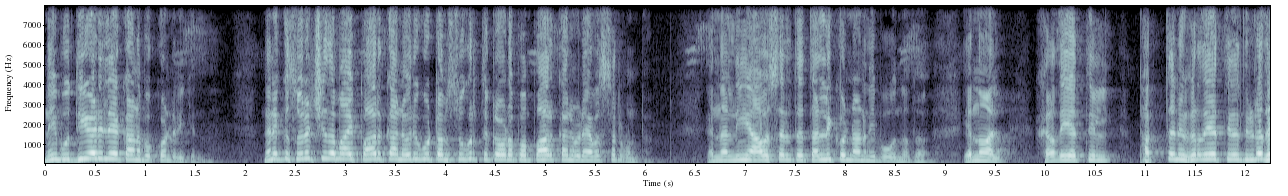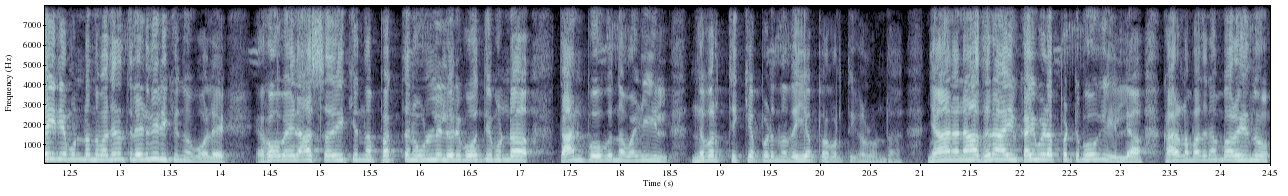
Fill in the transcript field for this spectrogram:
നീ ബുദ്ധികേടിലേക്കാണ് പൊയ്ക്കൊണ്ടിരിക്കുന്നത്. നിനക്ക് സുരക്ഷിതമായി പാർക്കാൻ ഒരു കൂട്ടം സുഹൃത്തുക്കളോടൊപ്പം പാർക്കാൻ ഇവിടെ അവസരമുണ്ട്. എന്നാൽ നീ ആ അവസരത്തെ തള്ളിക്കൊണ്ടാണ് നീ പോകുന്നത്. എന്നാൽ ഹൃദയത്തിൽ ഭക്തന് ഹൃദയത്തിൽ ദൃഢധൈര്യമുണ്ടെന്ന് വചനത്തിൽ എഴുതിയിരിക്കുന്ന പോലെ യഹോബയിൽ ആശ്രയിക്കുന്ന ഭക്തന് ഉള്ളിൽ ഒരു ബോധ്യമുണ്ട്. താൻ പോകുന്ന വഴിയിൽ നിവർത്തിക്കപ്പെടുന്ന ദൈവപ്രവൃത്തികളുണ്ട്. ഞാൻ അനാഥനായി കൈവിടപ്പെട്ടു പോകുകയില്ല കാരണം വചനം പറയുന്നു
